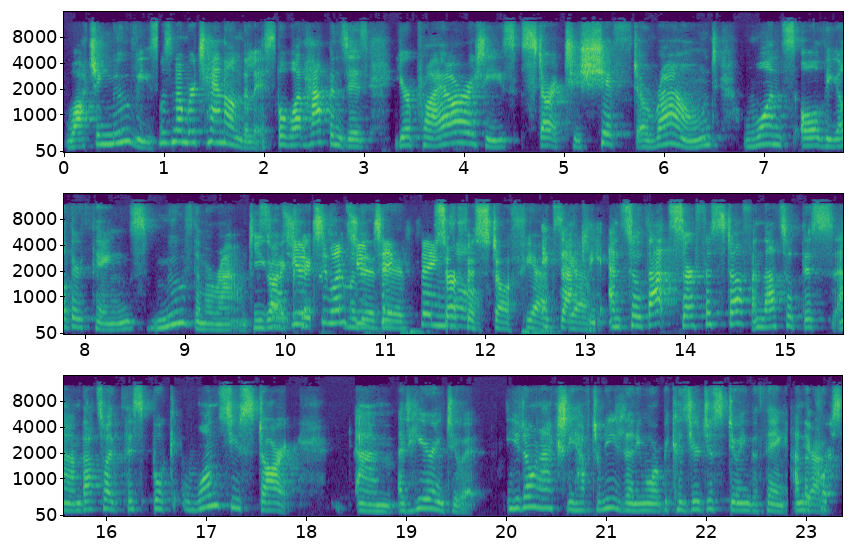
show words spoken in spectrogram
Watching movies was number 10 on the list. But what happens is your priorities start to shift around once all the other things move them around. You got Once to you- once some of you the- take the things surface off. stuff. Yeah, exactly and so that surface stuff and that's what this um, that's why this book once you start um, adhering to it you don't actually have to read it anymore because you're just doing the thing. And Yeah. of course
